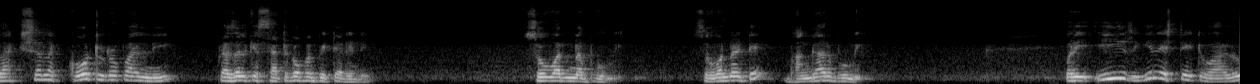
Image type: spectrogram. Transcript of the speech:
లక్షల కోట్ల రూపాయలని ప్రజలకి శటకోపం పెట్టారండి. సువర్ణ భూమి. సువర్ణ అంటే బంగారు భూమి. మరి ఈ రియల్ ఎస్టేట్ వాళ్ళు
